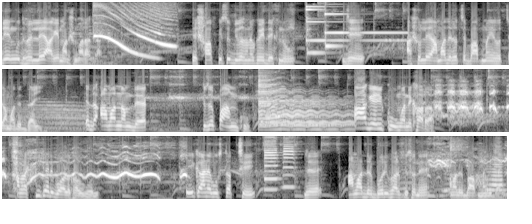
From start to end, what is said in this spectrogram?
ডেঙ্গু ধরলে আগে মানুষ মারা যায়। যে সব কিছু বিবেচনা করে দেখনু যে আসলে আমাদের হচ্ছে বাপ মাই হচ্ছে আমাদের দায়ী। এটা আমার নাম দেখ, তুই যে পাঙ্কু। আগে এই কু মানে খারাপ। আমরা কি করে বড় খাব বল? এই কারণে বুঝতে পারছি যে আমাদের গরিব হওয়ার পিছনে আমাদের বাপ মাই দায়ী।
